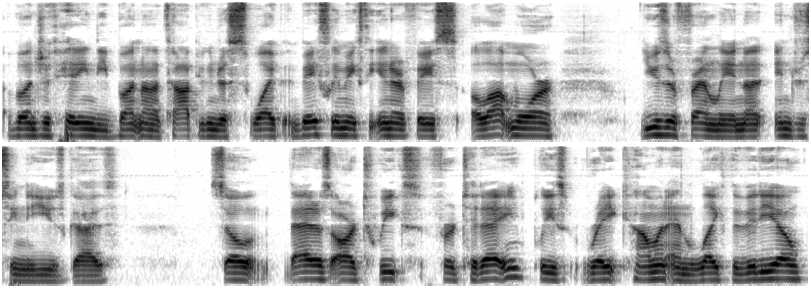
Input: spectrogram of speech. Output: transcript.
a bunch of hitting the button on the top you can just swipe and basically makes the interface a lot more user friendly and interesting to use guys so that is our tweaks for today. Please rate, comment, and like the video.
